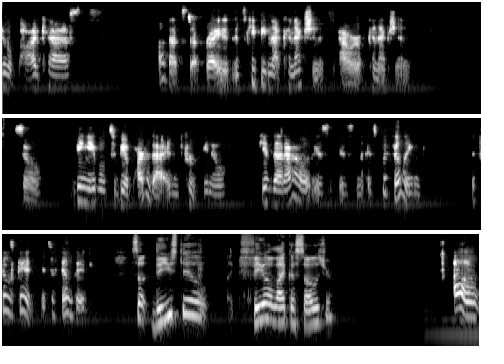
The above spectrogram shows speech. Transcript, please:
you know podcasts all that stuff right it's keeping that connection it's the power of connection so being able to be a part of that and you know give that out is is it's fulfilling. It feels good. It's a feel good. So, do you still like, feel like a soldier? Oh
